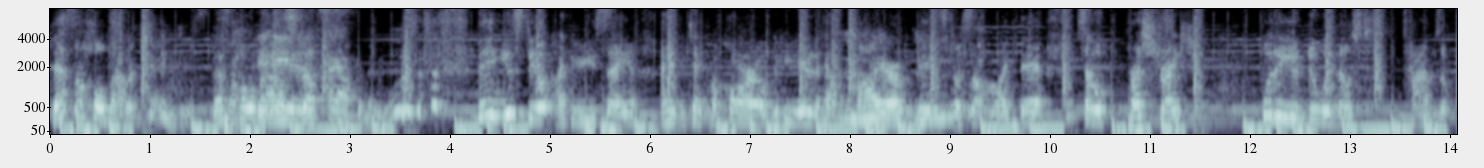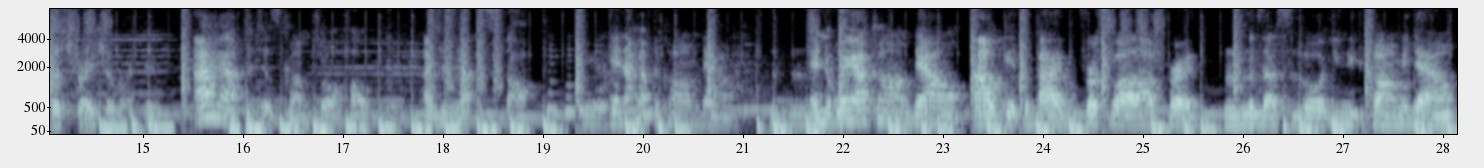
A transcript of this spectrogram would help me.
that's a whole lot of changes. That's a whole It lot of is. stuff happening. then you still, I hear you saying, I had to take my car over here to have a Mhm, tire fixed mhm. or something like that. So frustration. What do you do in those times of frustration like that? I have to just come to a halt. I just Mhm. have to stop Yeah. and I have to calm down. Mhm. And the way I calm down, I'll get the Bible. First of all, I'll pray because I said, Lord, you need to calm me down.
